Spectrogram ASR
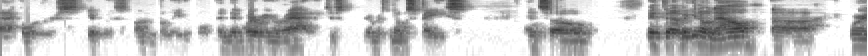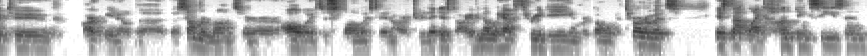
back orders. It was unbelievable. And then where we were at, it just there was no space. And so, it. Uh, but you know, now uh, we're into art. You know, the the summer months are always the slowest in archery. They just are. Even though we have 3D and we're going to tournaments, it's not like hunting season.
